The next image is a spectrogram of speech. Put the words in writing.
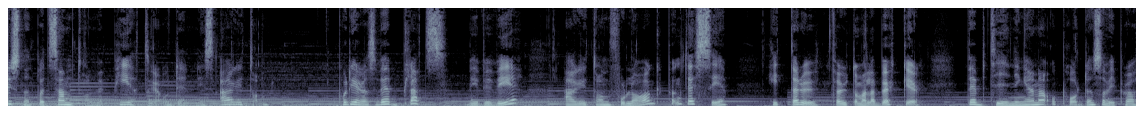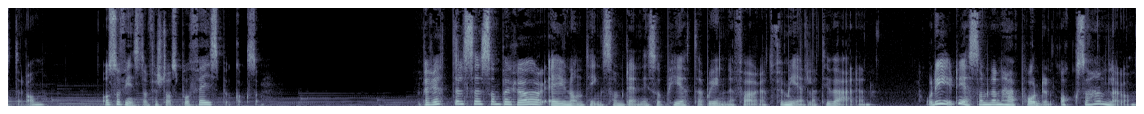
Lyssnat på ett samtal med Petra och Dennis Ariton. På deras webbplats www.aritonforlag.se hittar du, förutom alla böcker, webbtidningarna och podden som vi pratade om. Och så finns de förstås på Facebook också. Berättelser som berör är ju någonting som Dennis och Petra brinner för att förmedla till världen. Och det är ju det som den här podden också handlar om.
